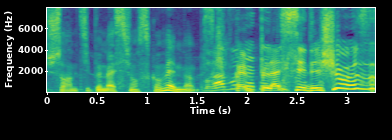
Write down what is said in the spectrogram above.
je sors un petit peu ma science quand même, hein, parce qu'il faut quand même placer des choses.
